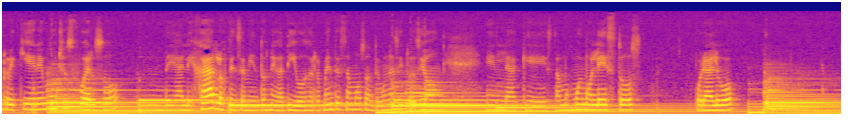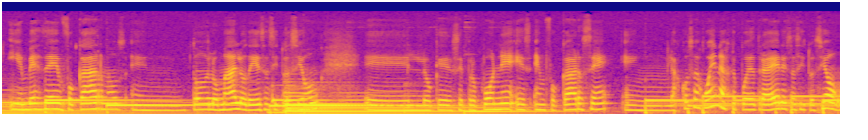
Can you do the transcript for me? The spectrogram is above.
requiere mucho esfuerzo de alejar los pensamientos negativos. De repente estamos ante una situación en la que estamos muy molestos por algo y en vez de enfocarnos en todo lo malo de esa situación, eh, lo que se propone es enfocarse en las cosas buenas que puede traer esa situación.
